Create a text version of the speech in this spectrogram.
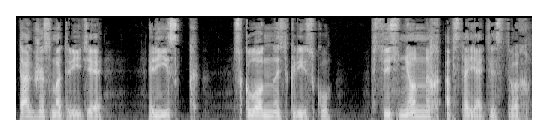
Также смотрите риск, склонность к риску в стесненных обстоятельствах.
